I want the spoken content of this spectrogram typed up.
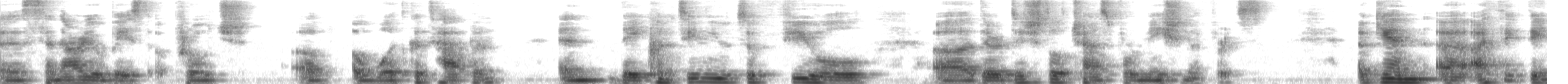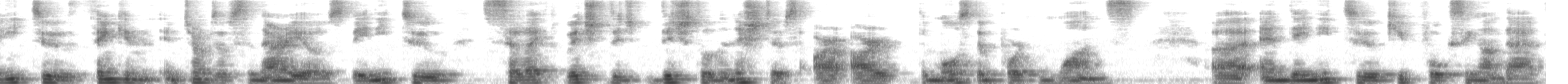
uh, scenario based approach of, of what could happen. And they continue to fuel uh, their digital transformation efforts again, uh, I think they need to think in, in terms of scenarios. They need to select which dig- digital initiatives are, are the most important ones. Uh, and they need to keep focusing on that.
